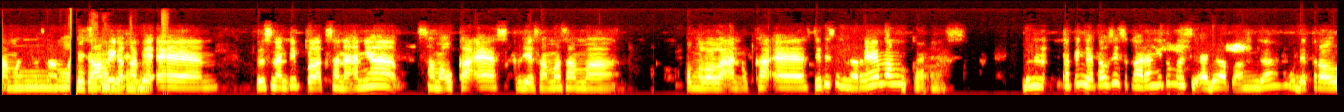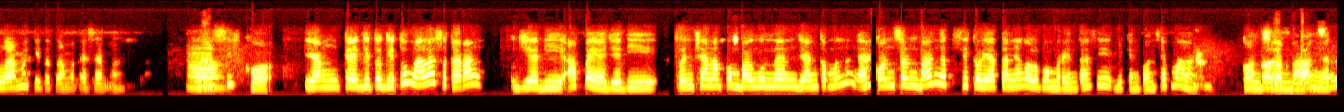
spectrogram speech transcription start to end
Samanya Hmm, sama, BKKBN. sama BKKBN. Terus nanti pelaksanaannya sama UKS, kerjasama sama pengelolaan UKS. Jadi sebenarnya emang UKS. bener, tapi nggak tahu sih sekarang itu masih ada apa enggak. Udah terlalu lama kita tamat SMA. Oh. Masih kok. Yang kayak gitu-gitu malah sekarang jadi apa ya? Jadi rencana pembangunan jangka menengah. Concern banget sih kelihatannya kalau pemerintah sih bikin konsep mah. Concern Kalau banget,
